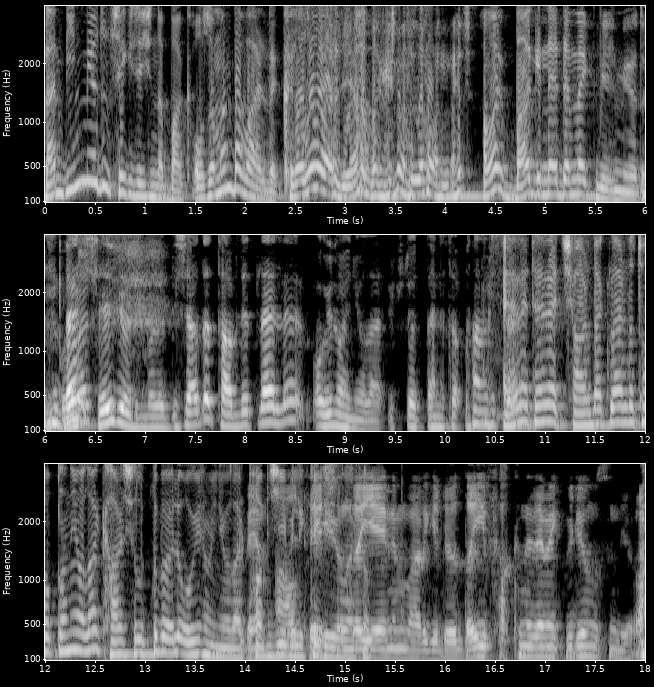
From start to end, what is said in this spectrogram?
Ben bilmiyordum 8 yaşında bug. O zaman da vardı. Kralı vardı ya bug'ın o zamanlar. Ama bug ne demek bilmiyordum. Bunlar... Ben şey gördüm böyle dışarıda tabletlerle oyun oynuyorlar. 3-4 tane toplanmışlar. Evet evet çardaklarda toplanıyorlar. Karşılıklı böyle oyun oynuyorlar. Benim PUBG'ye 6 birlikte giriyorlar yaşında falan. yeğenim var geliyor. Dayı fuck ne demek biliyor musun diyor.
